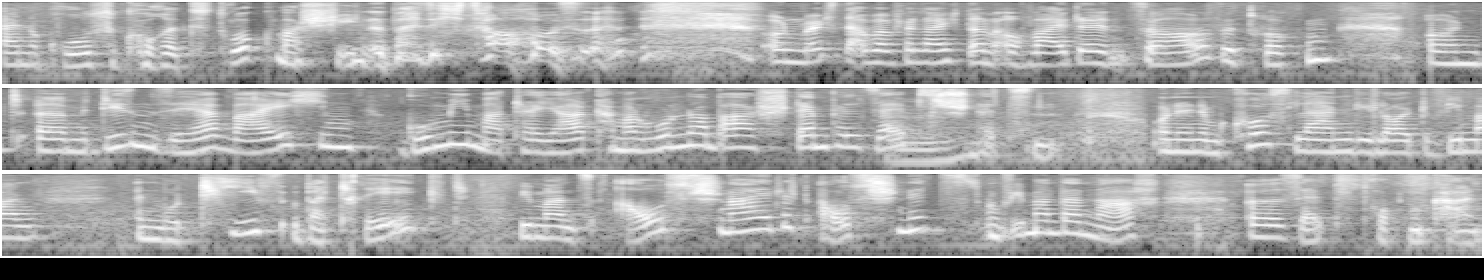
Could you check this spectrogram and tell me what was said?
eine große Korrex-Druckmaschine bei sich zu Hause und möchte aber vielleicht dann auch weiterhin zu Hause drucken. Und äh, mit diesem sehr weichen Gummimaterial kann man wunderbar Stempel selbst mhm. schnitzen. Und in dem Kurs lernen die Leute, wie man ein Motiv überträgt, wie man es ausschneidet, ausschnitzt und wie man danach äh, selbst drucken kann.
